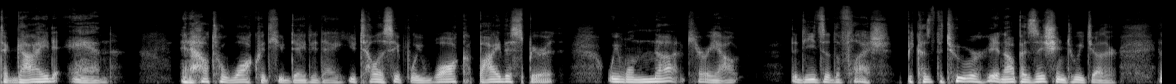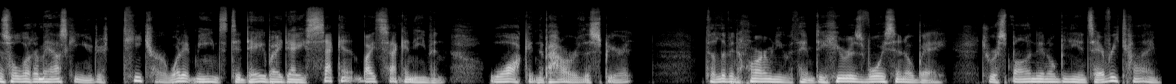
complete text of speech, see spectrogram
to guide Anne in how to walk with you day to day. You tell us if we walk by the Spirit, we will not carry out the deeds of the flesh because the two are in opposition to each other. And so, Lord, I'm asking you to teach her what it means to day by day, second by second, even walk in the power of the Spirit. to live in harmony with Him, to hear His voice and obey, to respond in obedience every time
